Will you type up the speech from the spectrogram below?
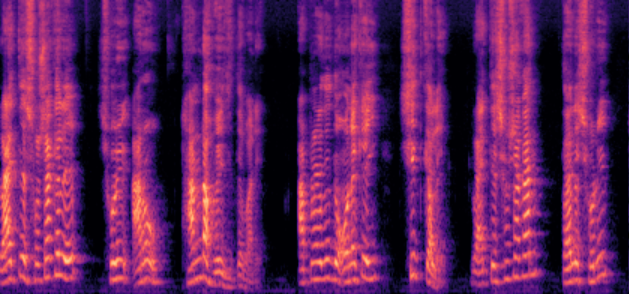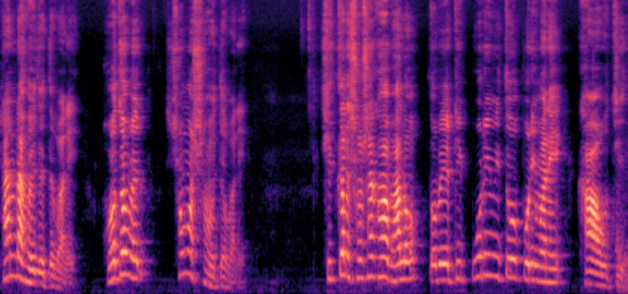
রাইতে শশা খেলে শরীর আরও ঠান্ডা হয়ে যেতে পারে। আপনারা যদি অনেকেই শীতকালে রাইতে শশা খান, তাহলে শরীর ঠান্ডা হয়ে যেতে পারে। হজমের সমস্যা হতে পারে। শীতকালে শশা খাওয়া ভালো, তবে এটি পরিমিত পরিমাণে খাওয়া উচিত।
